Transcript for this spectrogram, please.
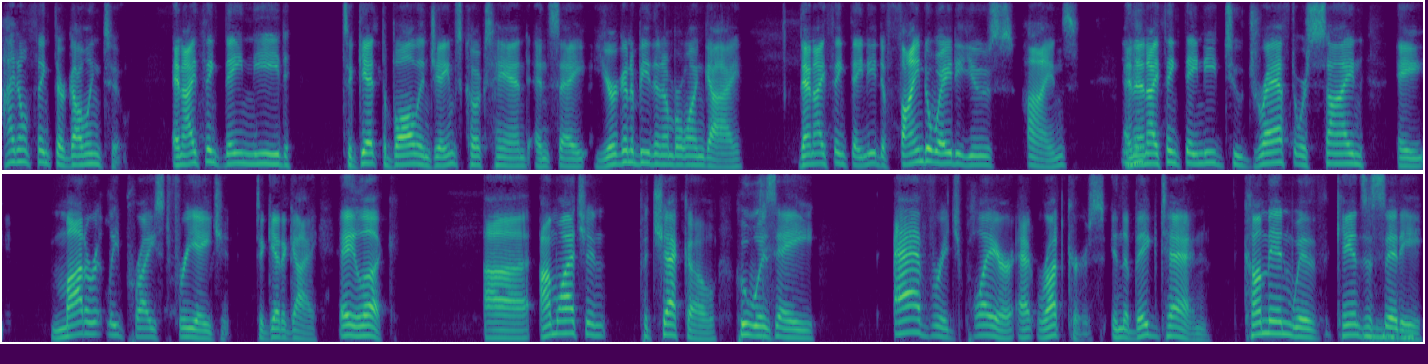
I don't think they're going to. And I think they need to get the ball in James Cook's hand and say, You're going to be the number one guy. Then I think they need to find a way to use Hines. And then I think they need to draft or sign a moderately priced free agent to get a guy. Hey, look, uh, I'm watching Pacheco, who was a average player at Rutgers in the Big Ten, come in with Kansas mm-hmm. City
